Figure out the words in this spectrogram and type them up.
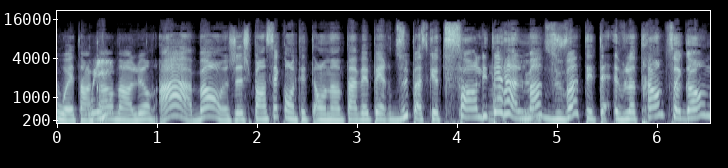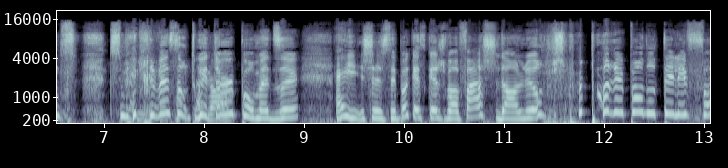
ou est encore dans l'urne? Ah bon, je, je pensais qu'on on en t'avait perdu parce que tu sors littéralement du vote. T'étais- Là, 30 secondes, tu, tu m'écrivais sur Twitter pour me dire Hey, je sais pas qu'est-ce que je vais faire, je suis dans l'urne, je peux pas répondre au téléphone.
